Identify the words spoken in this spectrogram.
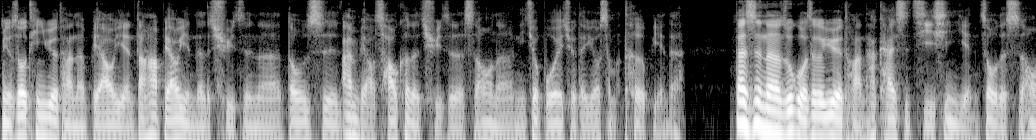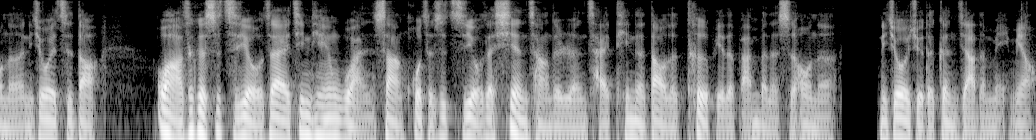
有时候听乐团的表演，当他表演的曲子呢，都是按表操课的曲子的时候呢，你就不会觉得有什么特别的。但是呢，如果这个乐团他开始即兴演奏的时候呢，你就会知道，哇，这个是只有在今天晚上，或者是只有在现场的人才听得到的特别的版本的时候呢，你就会觉得更加的美妙。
